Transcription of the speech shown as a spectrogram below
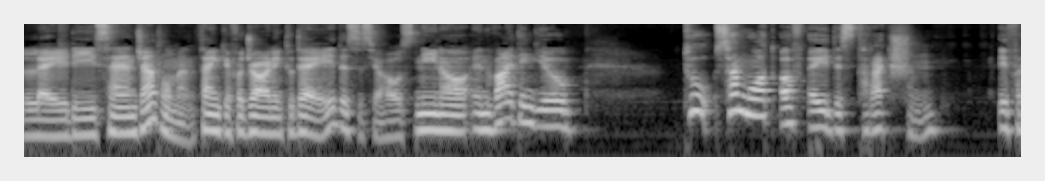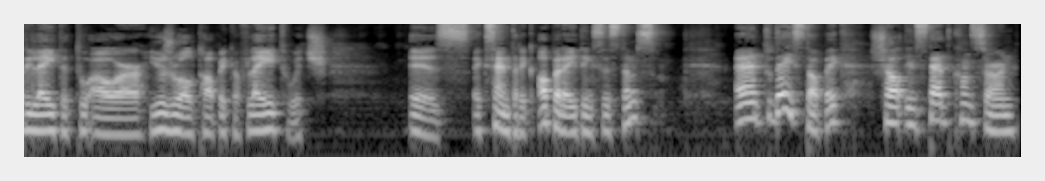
Ladies and gentlemen, thank you for joining today. This is your host Nino, inviting you to somewhat of a distraction, if related to our usual topic of late, which is eccentric operating systems. And today's topic shall instead concern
